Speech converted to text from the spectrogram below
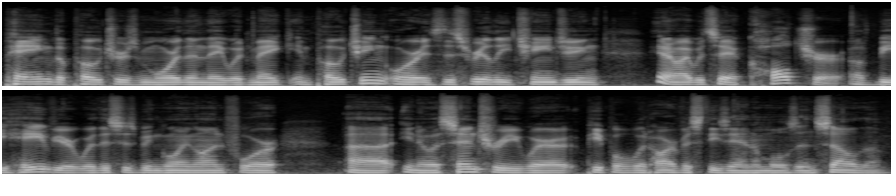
paying the poachers more than they would make in poaching, or is this really changing, you know, I would say a culture of behavior where this has been going on for, uh, you know, a century where people would harvest these animals and sell them?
